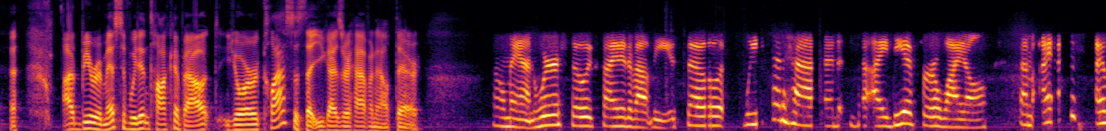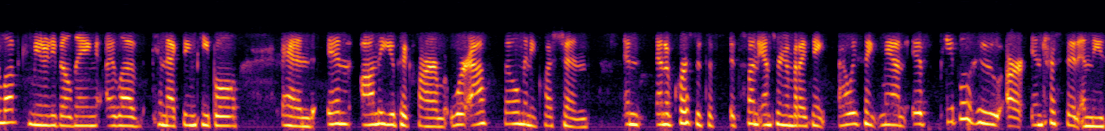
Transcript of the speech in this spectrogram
I'd be remiss if we didn't talk about your classes that you guys are having out there. Oh man, we're so excited about these. So we had had the idea for a while. Um, I just I love community building. I love connecting people, and in on the UPick farm, we're asked so many questions and and of course it's a, it's fun answering them but i think i always think man if people who are interested in these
